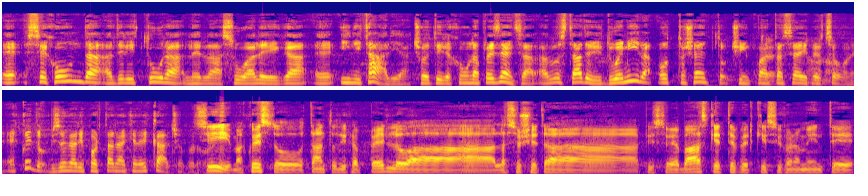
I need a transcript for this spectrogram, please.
è seconda addirittura nella sua lega eh, in Italia, cioè dire con una presenza allo stadio di 2856 cioè, persone no, no. e questo bisogna riportare anche nel calcio. Però. Sì, ma questo tanto di cappello alla società Pistoia Basket perché sicuramente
